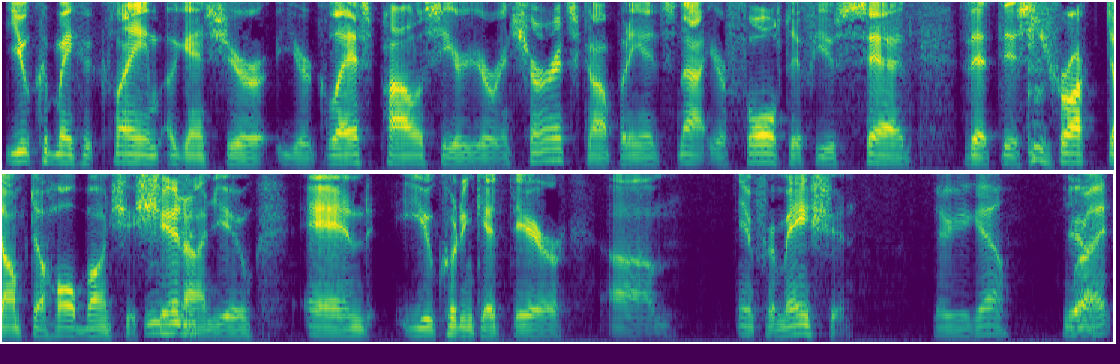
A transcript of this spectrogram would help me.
you could make a claim against your, your glass policy or your insurance company. It's not your fault if you said that this truck dumped a whole bunch of shit on you and you couldn't get their um, information. There you go. Yeah. Right.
